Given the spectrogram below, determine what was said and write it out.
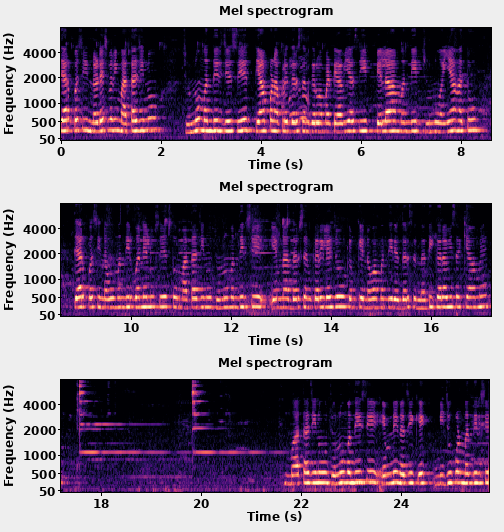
ત્યાર પછી નળેશ્વરી માતાજીનું જૂનું મંદિર જે છે, ત્યાં પણ આપણે દર્શન કરવા માટે આવ્યા છીએ. પહેલાં મંદિર જૂનું અહીંયા હતું, ત્યાર પછી નવું મંદિર બનેલું છે. તો માતાજીનું જૂનું મંદિર છે, એમના દર્શન કરી લેજો. કેમ કે નવા મંદિરે દર્શન નથી કરાવી શક્યા અમે. માતાજીનું જૂનું મંદિર છે, એમની નજીક એક બીજું પણ મંદિર છે,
